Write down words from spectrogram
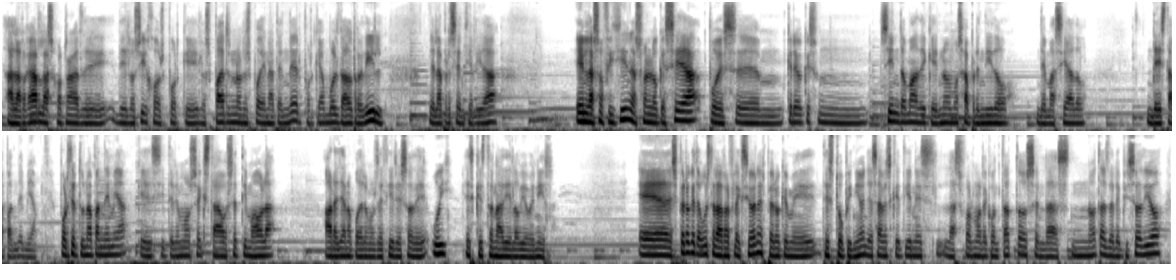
Alargar las jornadas de, los hijos porque los padres no les pueden atender, porque han vuelto al redil de la presencialidad en las oficinas o en lo que sea, pues eh, creo que es un síntoma de que no hemos aprendido demasiado de esta pandemia. Por cierto, una pandemia que si tenemos sexta o séptima ola, ahora ya no podremos decir eso de, uy, es que esto nadie lo vio venir. Eh, espero que te guste la reflexión, espero que me des tu opinión. Ya sabes que tienes las formas de contactos en las notas del episodio.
